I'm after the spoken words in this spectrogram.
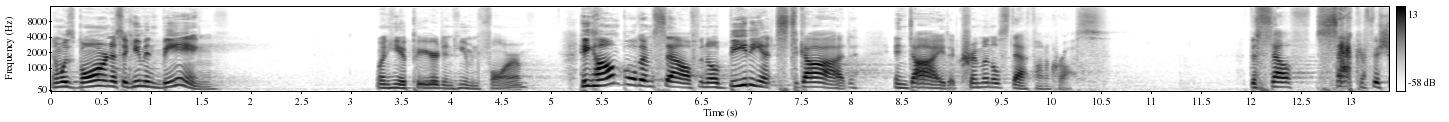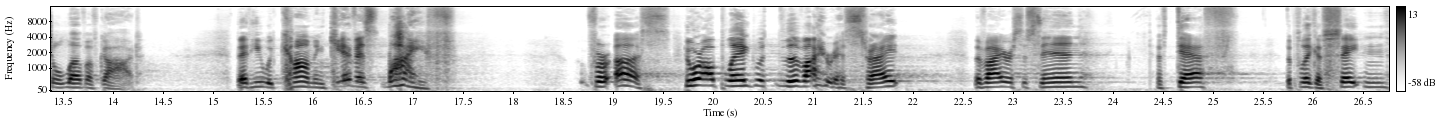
and was born as a human being when he appeared in human form. He humbled himself in obedience to God and died a criminal's death on a cross. The self sacrificial love of God, that He would come and give His life for us who are all plagued with the virus, right? The virus of sin, of death, the plague of Satan,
